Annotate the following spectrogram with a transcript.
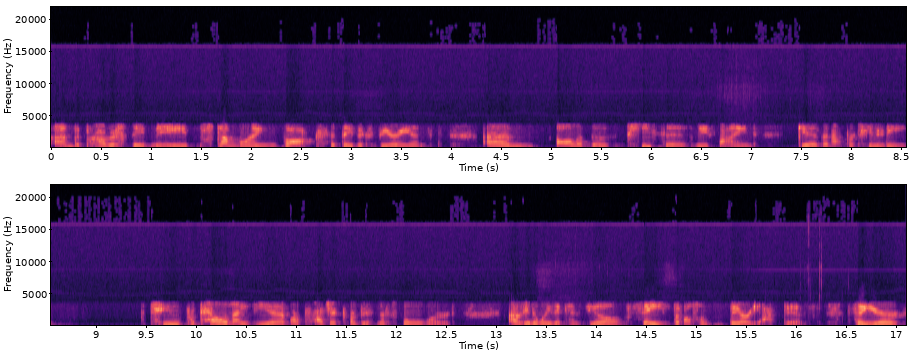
um, the progress they've made, the stumbling blocks that they've experienced, um, all of those pieces we find give an opportunity to propel an idea or project or business forward uh, in a way that can feel safe but also very active. So you're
